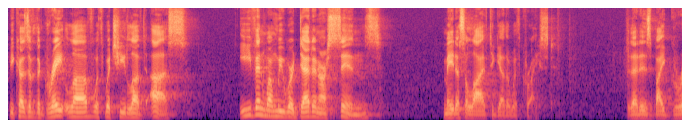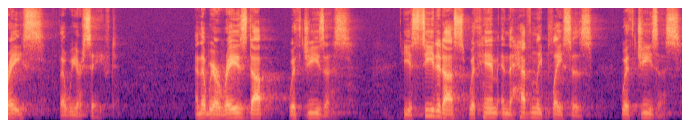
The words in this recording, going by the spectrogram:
because of the great love with which he loved us, even when we were dead in our sins, made us alive together with Christ. That is by grace that we are saved, and that we are raised up with Jesus. He has seated us with him in the heavenly places with Jesus,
